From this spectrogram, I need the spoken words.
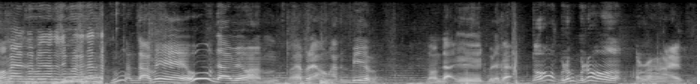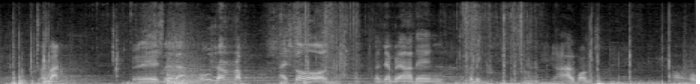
Mamaya, sabihin natin si Presidente. Hmm, ang dami. Uh, ang dami. Siyempre, ang ating beer. No, ang dait, balaga. No, bulong, bulong. Alright. Ano ba? Dait, balaga. Oh, sarap. Ice cold. At siyempre, ang ating tubig. Alphonse. Oh.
